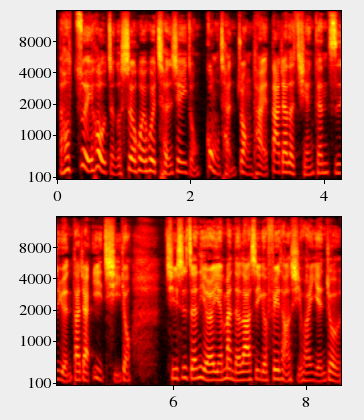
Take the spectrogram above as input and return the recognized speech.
然后最后整个社会会呈现一种共产状态，大家的钱跟资源大家一起用。其实整体而言，曼德拉是一个非常喜欢研究、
